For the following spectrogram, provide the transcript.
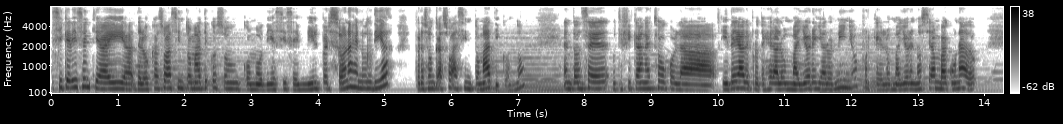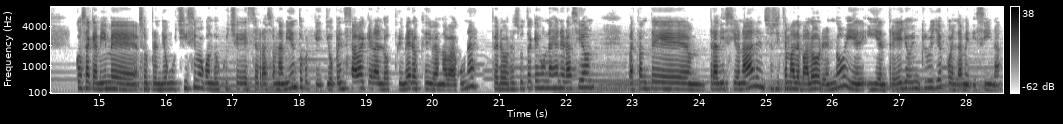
Sí que dicen que hay, ah, de los casos asintomáticos son como 16.000 personas en un día, pero son casos asintomáticos, ¿no? Entonces justifican esto con la idea de proteger a los mayores y a los niños, porque los mayores no se han vacunado, cosa que a mí me sorprendió muchísimo cuando escuché ese razonamiento, porque yo pensaba que eran los primeros que iban a vacunar, pero resulta que es una generación bastante mm, tradicional en su sistema de valores, ¿no? Y, y entre ellos incluye pues la medicina.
